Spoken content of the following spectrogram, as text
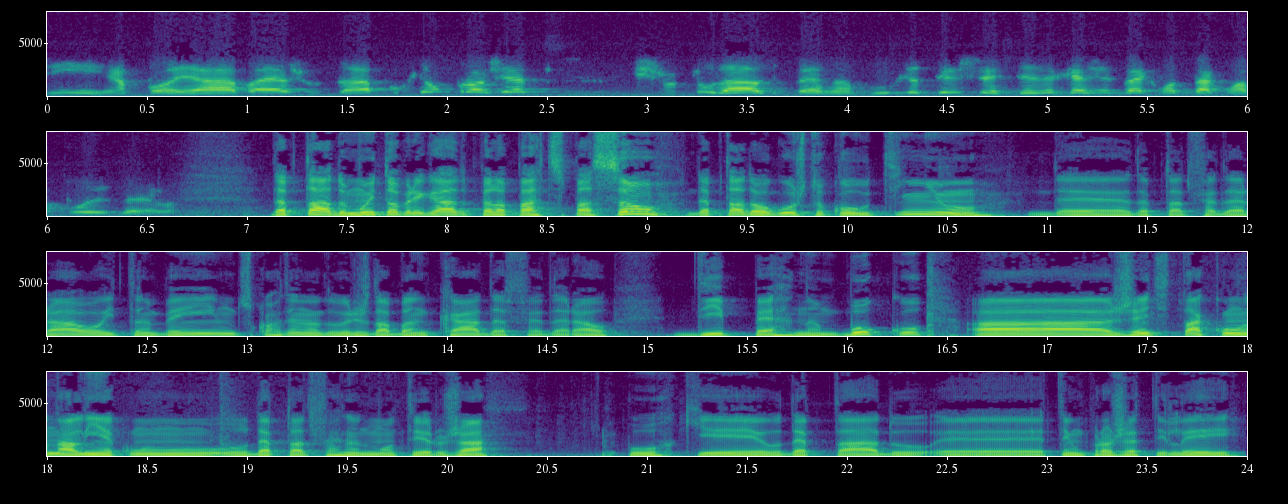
sim, apoiar, vai ajudar, porque é um projeto estrutural de Pernambuco. Eu tenho certeza que a gente vai contar com o apoio dela. Deputado, muito obrigado pela participação. Deputado Augusto Coutinho, é, deputado federal e também um dos coordenadores da bancada federal de Pernambuco. A gente está na linha com o deputado Fernando Monteiro já porque o deputado é, tem um projeto de lei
